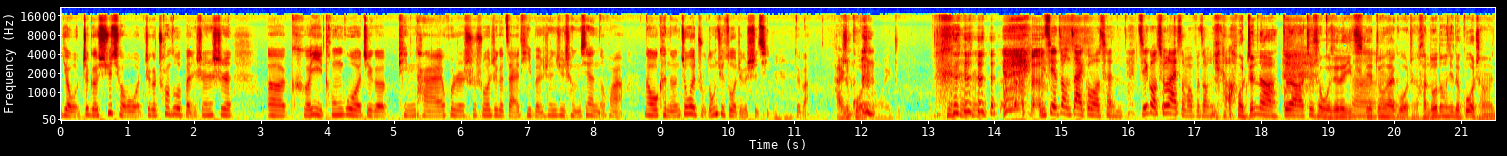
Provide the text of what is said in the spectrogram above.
有这个需求，我这个创作本身是。呃，可以通过这个平台，或者是说这个载体本身去呈现的话，那我可能就会主动去做这个事情，对吧？还是过程为主。一切重在过程，结果出来什么不重要。哦，真的啊，对啊，就是我觉得一切重在过程，很多东西的过程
